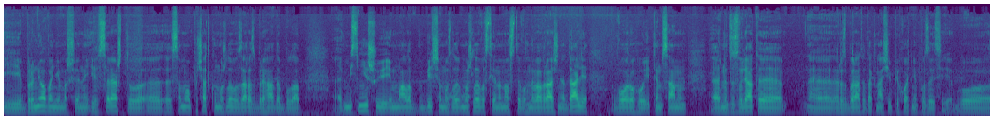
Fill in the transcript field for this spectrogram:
і броньовані машини, і все решту з самого початку, можливо, зараз бригада була б міцнішою і мала б більше можливостей наносити вогневе враження далі ворогу і тим самим не дозволяти розбирати так наші піхотні позиції. Бо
